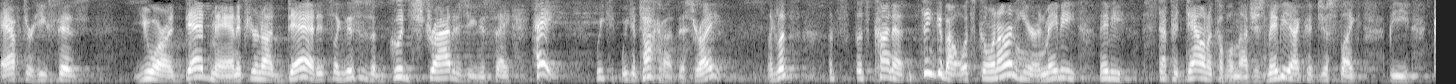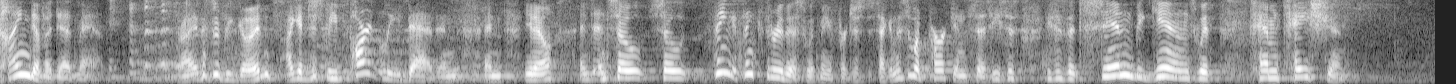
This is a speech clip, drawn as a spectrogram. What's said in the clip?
after he says, you are a dead man. If you're not dead, it's like this is a good strategy to say, hey, we can, we can talk about this, right? Like let's let's let's kind of think about what's going on here and maybe maybe step it down a couple notches. Maybe I could just like be kind of a dead man. Right? This would be good. I could just be partly dead and and you know, and and so so think think through this with me for just a second. This is what Perkins says. He says he says that sin begins with temptation.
